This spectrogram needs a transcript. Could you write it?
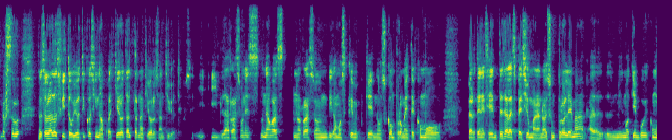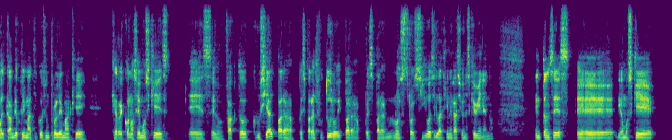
no solo, no solo a los fitobióticos, sino a cualquier otra alternativa a los antibióticos. Y, y la razón es una, una razón, digamos, que, que, nos compromete como pertenecientes a la especie humana, ¿no? Es un problema al mismo tiempo que como el cambio climático es un problema que, que reconocemos que es es un factor crucial para, pues, para el futuro y para, pues, para nuestros hijos y las generaciones que vienen, ¿no? Entonces, eh, digamos que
